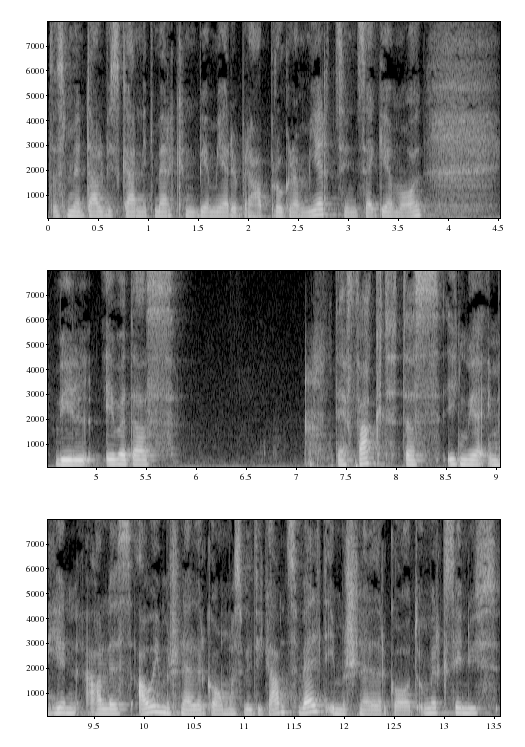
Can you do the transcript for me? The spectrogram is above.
dass wir teilweise gar nicht merken, wie wir überhaupt programmiert sind, sage ich einmal. Weil eben das, der Fakt, dass irgendwie im Hirn alles auch immer schneller gehen muss, weil die ganze Welt immer schneller geht. Und wir sehen, uns,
